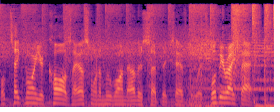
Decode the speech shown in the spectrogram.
We'll take more of your calls. I also want to move on to other subjects afterwards. We'll be right back.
